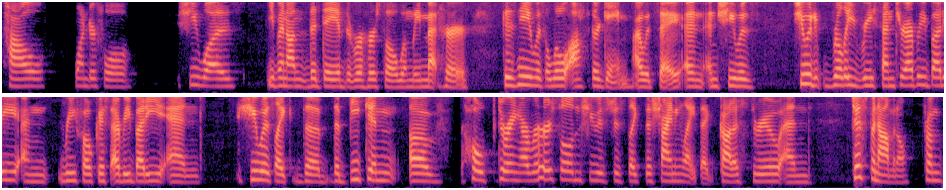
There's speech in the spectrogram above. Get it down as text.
how wonderful she was even on the day of the rehearsal when we met her. Disney was a little off their game, I would say, and and she was she would really recenter everybody and refocus everybody and she was like the the beacon of hope during our rehearsal and she was just like the shining light that got us through and just phenomenal. From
